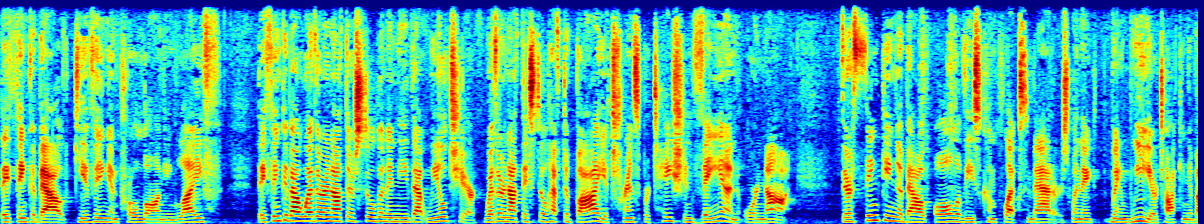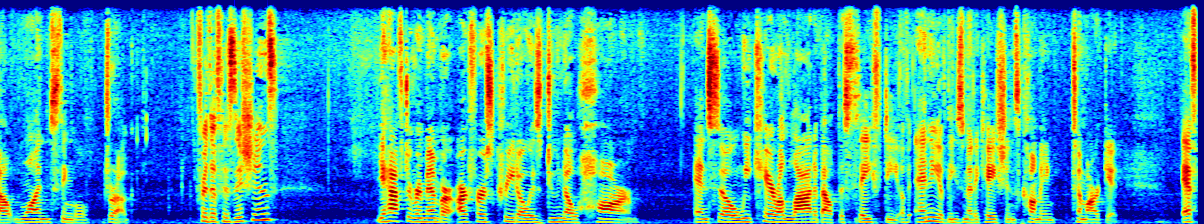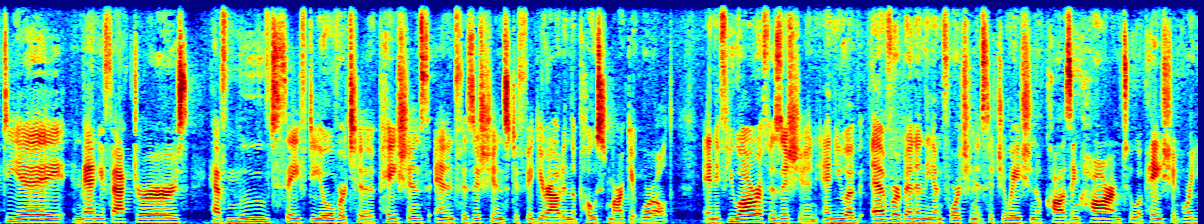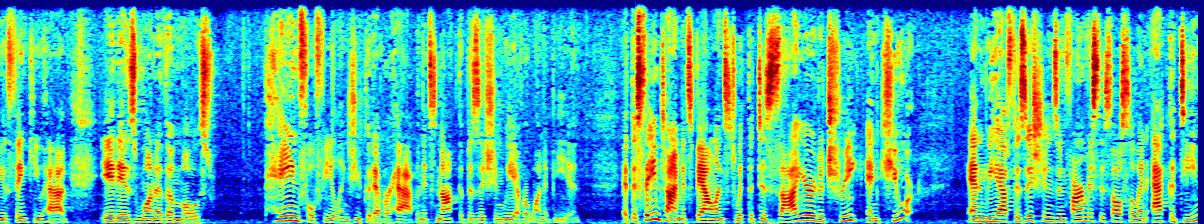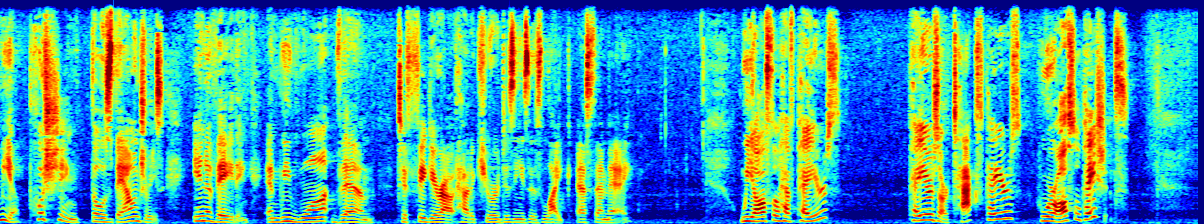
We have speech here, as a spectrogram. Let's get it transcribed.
They think about giving and prolonging life. They think about whether or not they're still going to need that wheelchair, whether or not they still have to buy a transportation van or not. They're thinking about all of these complex matters when, they, when we are talking about one single drug. For the physicians, you have to remember our first credo is do no harm. And so we care a lot about the safety of any of these medications coming to market. FDA and manufacturers have moved safety over to patients and physicians to figure out in the post-market world. And if you are a physician and you have ever been in the unfortunate situation of causing harm to a patient or you think you have, it is one of the most painful feelings you could ever have, and it's not the position we ever want to be in. At the same time, it's balanced with the desire to treat and cure. And we have physicians and pharmacists also in academia pushing those boundaries innovating, and we want them to figure out how to cure diseases like SMA. We also have payers. Payers are taxpayers who are also patients.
